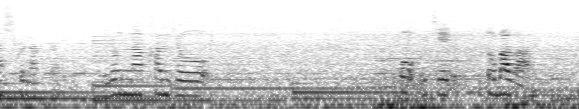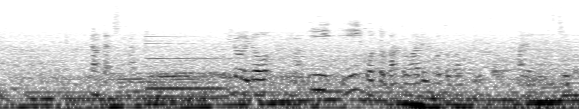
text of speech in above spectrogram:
悲しくなったりいろんな感情を受ける言葉がなんか決まっていろいろ、まあ、いいいい言葉と悪い言葉っていうとあれですけど、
